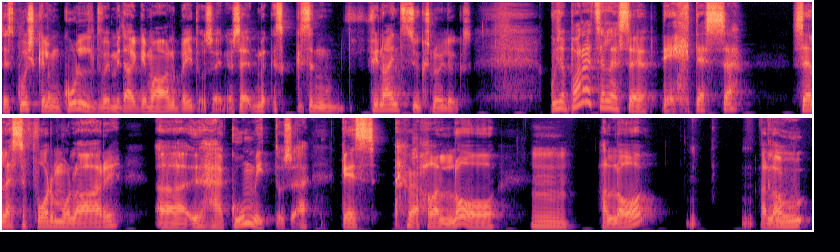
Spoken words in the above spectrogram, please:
sest kuskil on kuld või midagi maa all peidus on ju, see, see on finants üks null üks. kui sa paned sellesse tehtesse, sellesse formulaari uh, ühe kummituse, kes, halloo, Mm. halloo, halloo,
